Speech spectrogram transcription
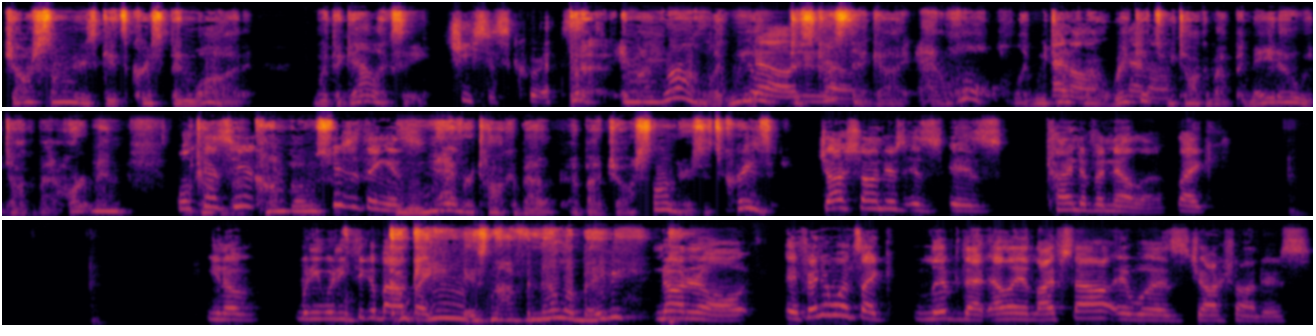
Josh Saunders gets Chris Benoit with the Galaxy. Jesus Christ. But uh, am I wrong? Like we don't No, discuss no. that guy at all. Like we talk all, about Ricketts, we talk about Penedo, we talk about Hartman, well, we talk because about here, Campos. here's the thing: is We never talk about about Josh Saunders. It's crazy. Josh Saunders is is kind of vanilla. Like, you know, when you when you think about like is not vanilla, baby. no no no. If anyone's like lived that LA lifestyle, it was Josh Saunders.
